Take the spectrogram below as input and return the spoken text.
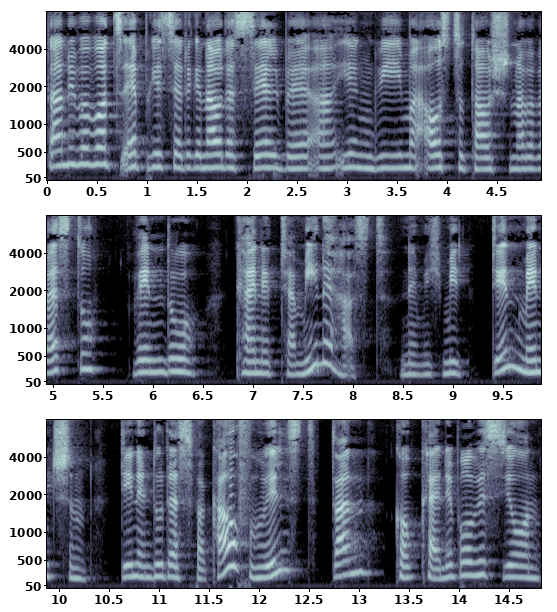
Dann über WhatsApp ist ja genau dasselbe, äh, irgendwie immer auszutauschen. Aber weißt du, wenn du keine Termine hast, nämlich mit den Menschen, denen du das verkaufen willst, dann kommt keine Provision.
